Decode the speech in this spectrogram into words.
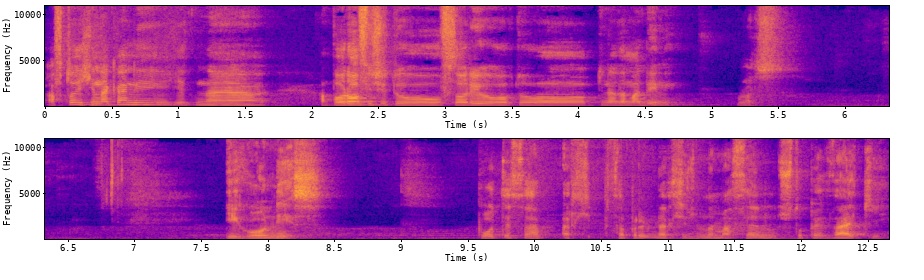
Αυτό έχει να κάνει για την α, απορρόφηση του φθορείου από, το, από την αδαμαντίνη. Μάλιστα. Οι γονείς πότε θα, αρχι- θα πρέπει να αρχίσουν να μαθαίνουν στο παιδάκι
